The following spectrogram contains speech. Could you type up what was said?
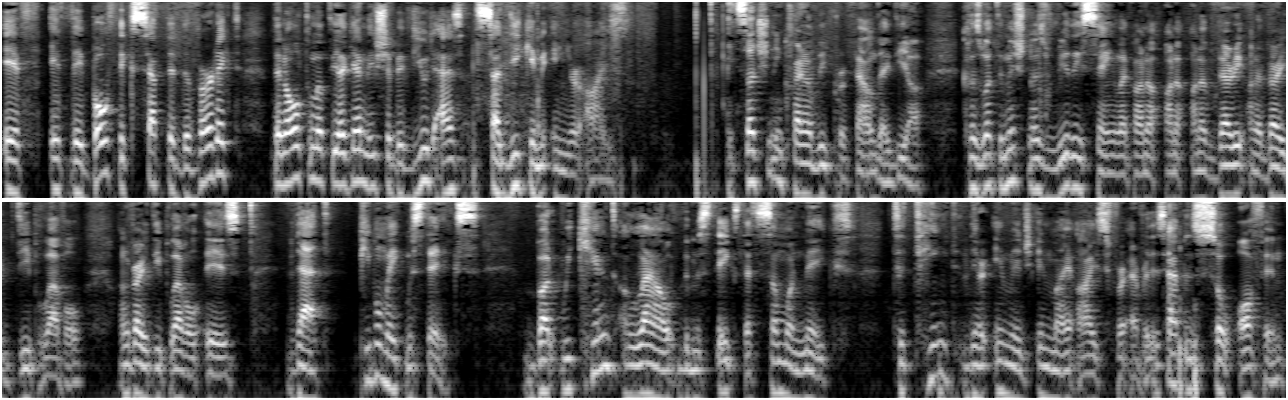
if, if they both accepted the verdict, then ultimately, again, they should be viewed as tzaddikim in your eyes. It's such an incredibly profound idea because what the Mishnah is really saying, like on a, on a, on a very, on a very deep level, on a very deep level is that people make mistakes, but we can't allow the mistakes that someone makes to taint their image in my eyes forever. This happens so often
